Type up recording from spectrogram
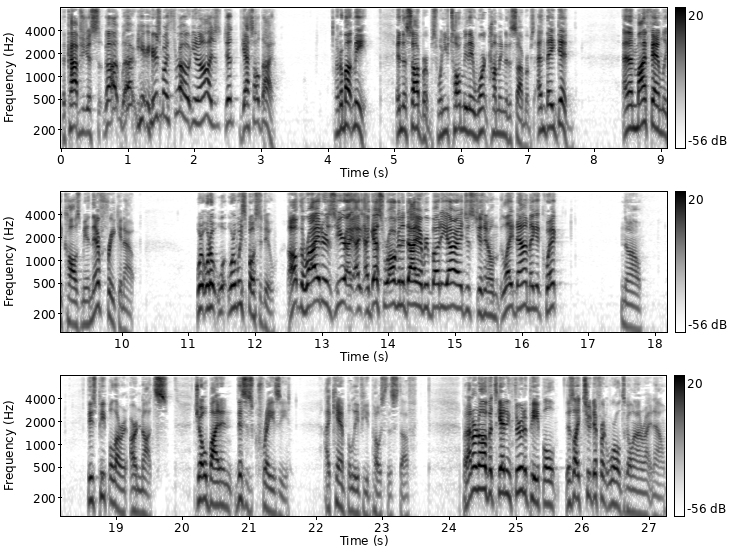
The cops should just, oh, here, here's my throat. You know, I just, just guess I'll die. What about me in the suburbs when you told me they weren't coming to the suburbs? And they did. And then my family calls me and they're freaking out. What, what, what are we supposed to do? Oh, the rioters here. I, I guess we're all going to die, everybody. All right, just, just, you know, lay down, make it quick. No. These people are, are nuts. Joe Biden, this is crazy. I can't believe you'd post this stuff. But I don't know if it's getting through to people. There's like two different worlds going on right now.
